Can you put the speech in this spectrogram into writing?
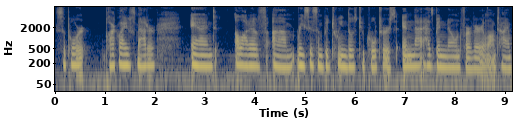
support Black Lives Matter, and a lot of um, racism between those two cultures, and that has been known for a very long time.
